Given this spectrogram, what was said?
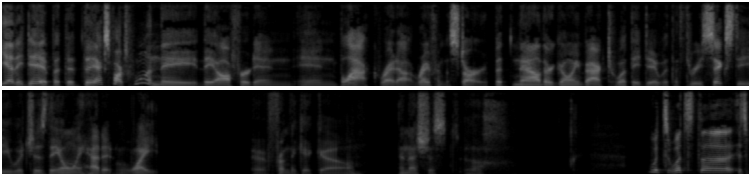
Yeah, they did, but the, the Xbox One they they offered in in black right out right from the start. But now they're going back to what they did with the 360, which is they only had it in white uh, from the get go, and that's just ugh. What's what's the is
